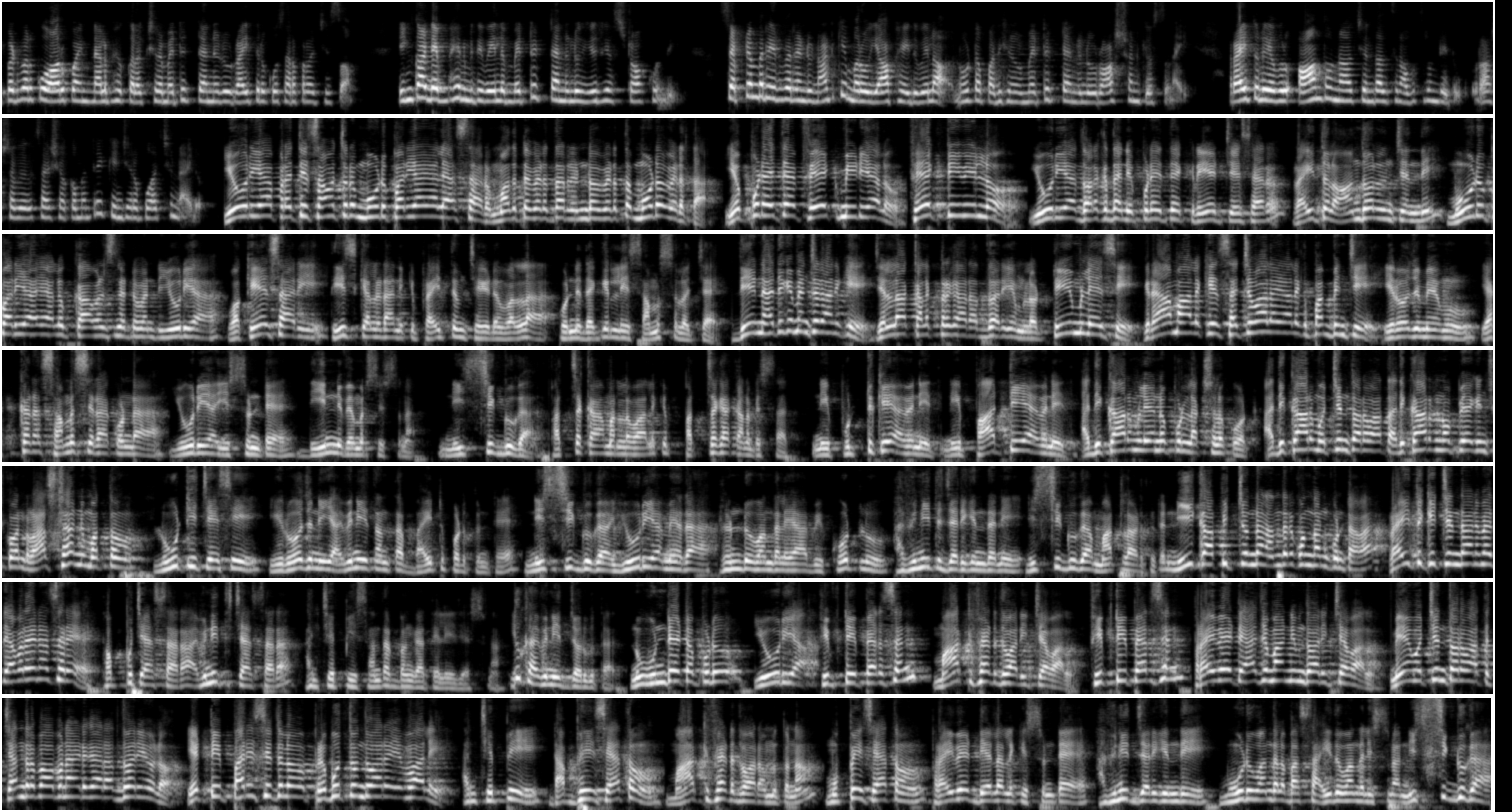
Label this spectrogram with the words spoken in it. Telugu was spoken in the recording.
ఇప్పటి వరకు ఆరు పాయింట్ నలభై ఒక్క లక్షల మెట్రిక్ టన్నులు రైతులకు సరఫరా చేశాం. ఇంకా డెబ్బై ఎనిమిది వేల మెట్రిక్ టన్నులు యూరియా స్టాక్ ఉంది. సెప్టెంబర్ ఇరవై రెండు నాటికి మరో యాభై ఐదు వేల నూట పదిహేను మెట్రిక్ టన్నులు రాష్ట్రానికి వస్తున్నాయి. రైతులు ఎవరు ఆందోళన చెందాల్సిన అవసరం లేదు. రాష్ట్ర వ్యవసాయ శాఖ మంత్రి కింజరపు అచ్చెన్నాయుడు. యూరియా ప్రతి సంవత్సరం మూడు పర్యాయాలు వేస్తారు. మొదట విడత రెండో విడత మూడో విడత. ఎప్పుడైతే ఫేక్ మీడియాలో ఫేక్ టీవీల్లో యూరియా దొరకదని ఎప్పుడైతే క్రియేట్ చేశారో రైతులు ఆందోళన చెంది మూడు పర్యాయాలకు కావలసినటువంటి యూరియా ఒకేసారి తీసుకెళ్ళడానికి ప్రయత్నం చేయడం వల్ల కొన్ని దగ్గరలో ఈ సమస్యలు వచ్చాయి. దీన్ని అధిగమించడానికి జిల్లా కలెక్టర్ గారి ఆధ్వర్యంలో టీంలేసి గ్రామాలకి సచివాలయాలకు పంపించి ఈ రోజు మేము ఎక్కడ సమస్య రాకుండా యూరియా ఇస్తుంటే దీన్ని విమర్శిస్తున్నారు నిస్సిగ్గుగా పచ్చ కామర్ల వాళ్ళకి పచ్చగా కనిపిస్తారు. నీ పుట్టుకే అవినీతి నీ పార్టీ అవినీతి. అధికారం లేనప్పుడు లక్షల కోట్లు. అధికారం వచ్చిన తర్వాత అధికారాన్ని ఉపయోగించుకొని రాష్ట్రాన్ని మొత్తం లూటీ చేసి ఈ రోజు నీ అవినీతి అంతా బయటపడుతుంటే నిస్సిగ్గుగా యూరియా మీద రెండు వందల యాభై కోట్లు అవినీతి జరిగిందని నిస్సిగ్గుగా మాట్లాడుతుంటే నీ కాపిచ్చు ఉందని అందరికి ఉందనుకుంటావా? రైతుకి ఇచ్చిన దాని మీద ఎవరైనా సరే తప్పు చేస్తారా? అవినీతి చేస్తారా? అని చెప్పి సందర్భంగా తెలియజేస్తున్నా. ఎందుకు అవినీతి జరుగుతుంది? నువ్వు ఉండేటప్పుడు urea fifty percent mark fed ద్వారా ఇచ్చేవాళ్ళు. ఫిఫ్టీ పర్సెంట్ ప్రైవేట్ యాజమాన్యం ద్వారా ఇచ్చేవాళ్ళు. మేము వచ్చిన తర్వాత చంద్రబాబు నాయుడు గారి ఆధ్వర్యంలో ఎట్టి పరిస్థితిలో ప్రభుత్వం ద్వారా ఇవ్వాలి అని చెప్పి డెబ్బై శాతం మార్క్ ఫెడ్ ద్వారా అమ్ముతున్నాం. ముప్పై శాతం ప్రైవేట్ డీలర్లకు ఇస్తుంటే అవినీతి జరిగింది. మూడు మూడు వందల బస్తా ఐదు వందలు ఇస్తున్నా నిస్సిగ్గుగా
